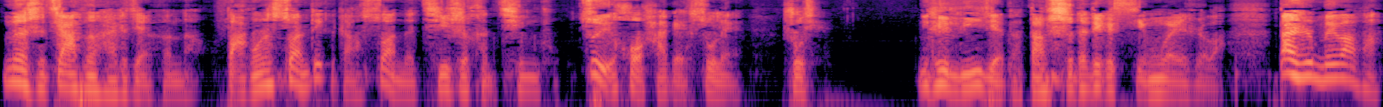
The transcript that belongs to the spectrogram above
那是加分还是减分呢？法国人算这个账算的其实很清楚，最后还给苏联输血，你可以理解他当时的这个行为是吧？但是没办法，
